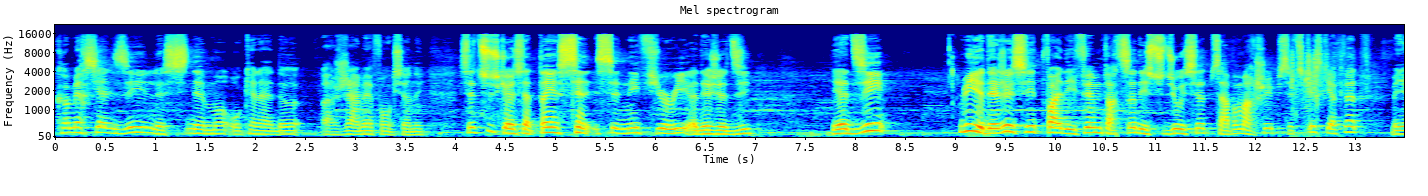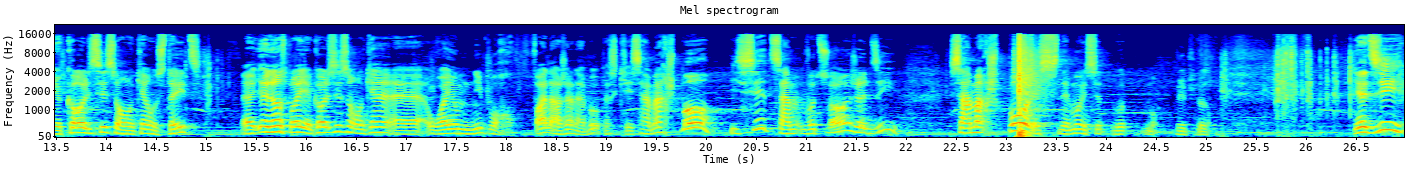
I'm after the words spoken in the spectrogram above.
commercialiser le cinéma au Canada a jamais fonctionné. Sais-tu ce qu'un certain Sidney Fury a déjà dit? Il a dit, lui, il a déjà essayé de faire des films, partir des studios ici, puis ça n'a pas marché. Puis sais-tu qu'est-ce qu'il a fait? Mais il a collé son camp aux States. Euh, non, c'est pas vrai, il a collé son camp euh, au Royaume-Uni pour faire de l'argent là-bas parce que ça marche pas ici. Ça, vas-tu voir, je le dis? Ça marche pas le cinéma ici. Bon, j'ai plus besoin. Il a dit,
